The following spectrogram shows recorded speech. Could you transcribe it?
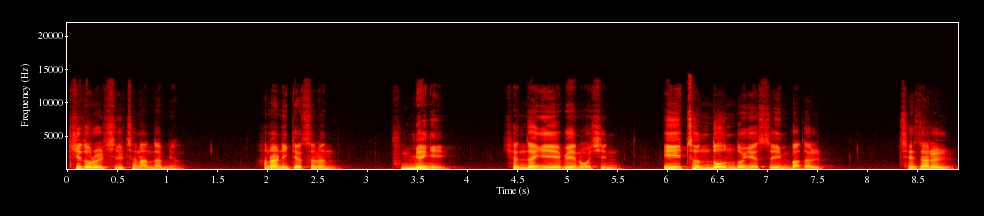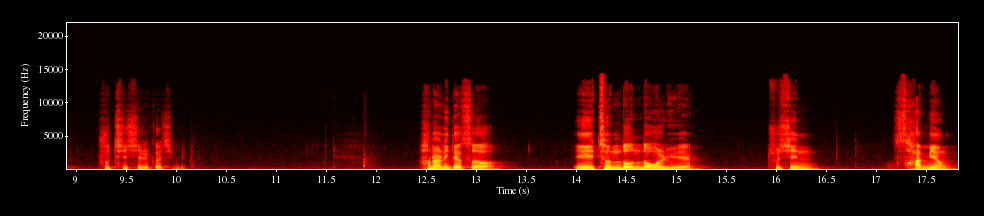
기도를 실천한다면 하나님께서는 분명히 현장에 예배해 놓으신 이 전도 운동에 쓰임 받을 제자를 붙이실 것입니다. 하나님께서 이 전도 운동을 위해 주신 사명,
